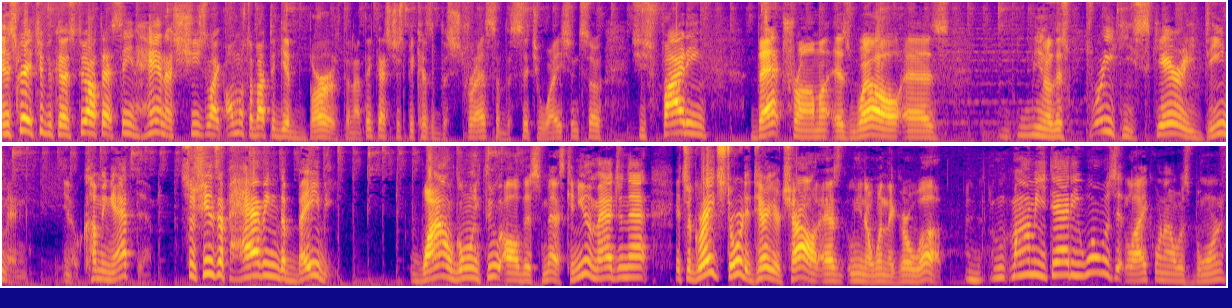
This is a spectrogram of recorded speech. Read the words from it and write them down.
And it's great too because throughout that scene, Hannah, she's like almost about to give birth. And I think that's just because of the stress of the situation. So she's fighting that trauma as well as, you know, this freaky, scary demon, you know, coming at them. So she ends up having the baby while going through all this mess. Can you imagine that? It's a great story to tell your child as, you know, when they grow up. Mommy, Daddy, what was it like when I was born?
